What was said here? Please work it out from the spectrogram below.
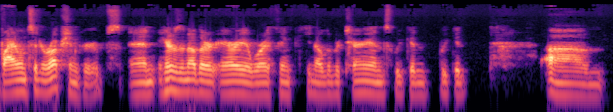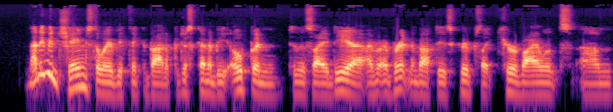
violence interruption groups. And here's another area where I think you know libertarians we could we could um, not even change the way we think about it, but just kind of be open to this idea. I've, I've written about these groups like Cure Violence. Um,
